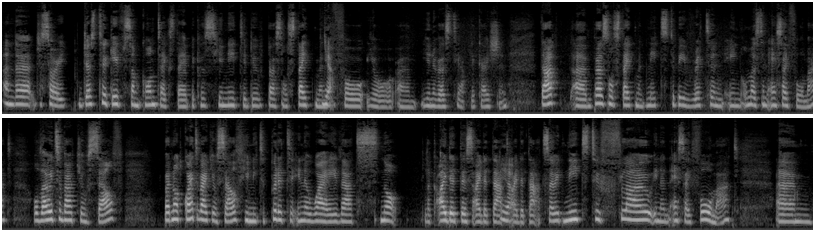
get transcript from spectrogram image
And uh, just sorry, just to give some context there, because you need to do a personal statement Yeah. for your um, university application. That um, personal statement needs to be written in almost an essay format. Although it's about yourself, but not quite about yourself, you need to put it in a way that's not like I did this, I did that, Yeah. I did that. So it needs to flow in an essay format. Um,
